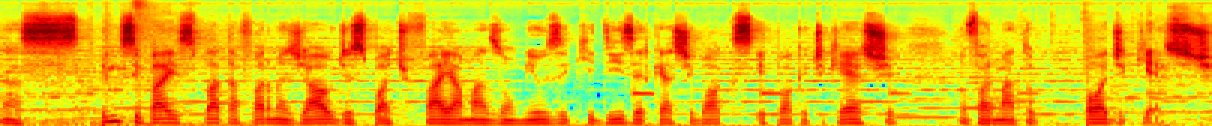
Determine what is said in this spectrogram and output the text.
nas principais plataformas de áudio Spotify, Amazon Music, Deezer, Castbox e Pocket Cast no formato podcast.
